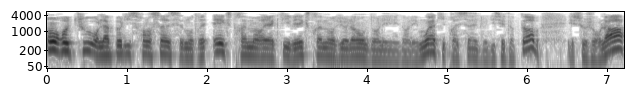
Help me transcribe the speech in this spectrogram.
En retour, la police française s'est montrée extrêmement réactive et extrêmement violente dans les, mois qui précèdent le 17 octobre. Et ce jour-là,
